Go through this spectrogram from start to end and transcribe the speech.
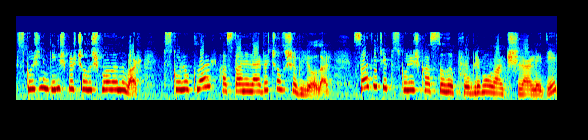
Psikolojinin geniş bir çalışma alanı var. Psikologlar hastanelerde çalışabiliyorlar. Sadece psikolojik hastalığı problemi olan kişilerle değil,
